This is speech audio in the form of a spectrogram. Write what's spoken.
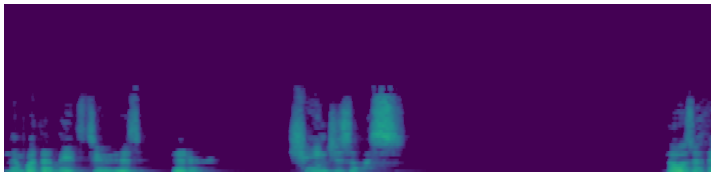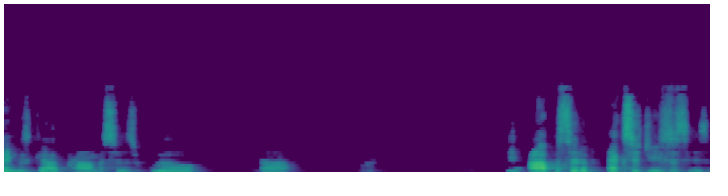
And then what that leads to is bitter. Changes us. Those are things God promises will not. The opposite of exegesis is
